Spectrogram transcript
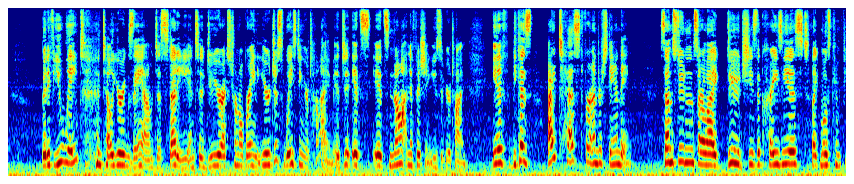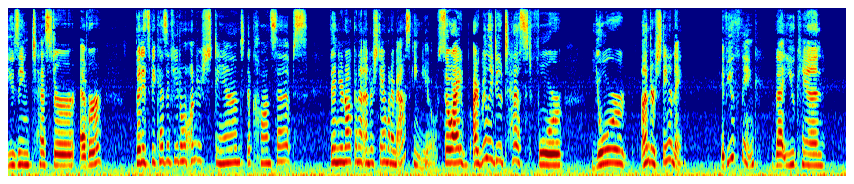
But if you wait until your exam to study and to do your external brain, you're just wasting your time. It, it's, it's not an efficient use of your time. If, because I test for understanding. Some students are like, dude, she's the craziest, like most confusing tester ever. But it's because if you don't understand the concepts, then you're not going to understand what I'm asking you. So I, I really do test for your understanding. If you think that you can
